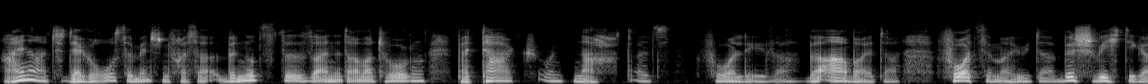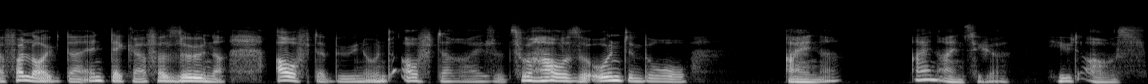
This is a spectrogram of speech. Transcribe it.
Reinhard, der große Menschenfresser, benutzte seine Dramaturgen bei Tag und Nacht als Vorleser, Bearbeiter, Vorzimmerhüter, Beschwichtiger, Verleugner, Entdecker, Versöhner, auf der Bühne und auf der Reise, zu Hause und im Büro. Einer, ein einziger, hielt aus,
